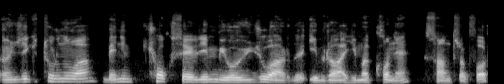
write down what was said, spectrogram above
Önceki turnuva benim çok sevdiğim bir oyuncu vardı. İbrahima Kone, Santrafor.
